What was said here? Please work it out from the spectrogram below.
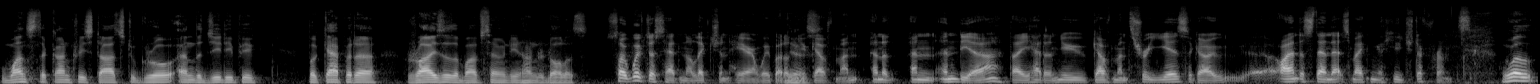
once the country starts to grow and the GDP per capita rises above $1,700. So we've just had an election here, and we've got a new government. And in, in India, they had a new government three years ago. I understand that's making a huge difference. Well,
